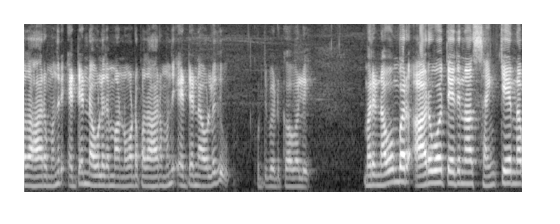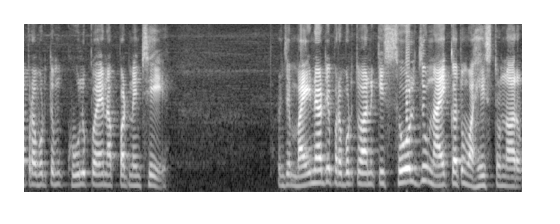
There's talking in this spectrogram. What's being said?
పదహారు మంది అటెండ్ అవ్వలేదు. మా నూట పదహారు మంది అటెండ్ అవ్వలేదు గుర్తుపెట్టుకోవాలి. మరి నవంబర్ ఆరవ తేదీన సంకీర్ణ ప్రభుత్వం కూలిపోయినప్పటి నుంచి మైనార్టీ ప్రభుత్వానికి సోల్జు నాయకత్వం వహిస్తున్నారు.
